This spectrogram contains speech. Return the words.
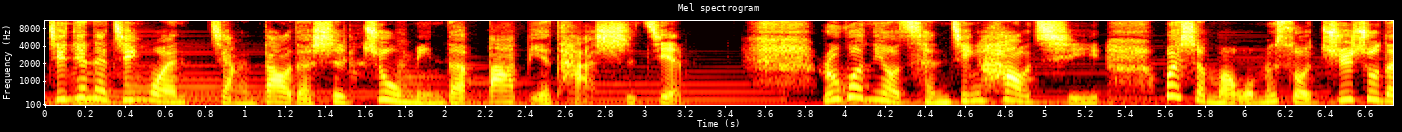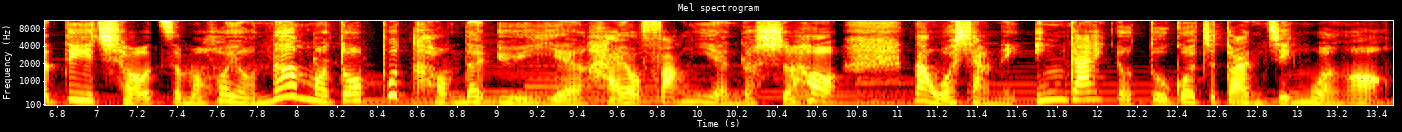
今天的经文讲到的是著名的巴别塔事件。如果你有曾经好奇，为什么我们所居住的地球怎么会有那么多不同的语言还有方言的时候，那我想你应该有读过这段经文哦。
